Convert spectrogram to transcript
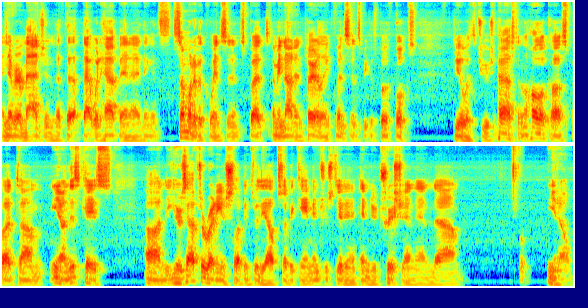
I never imagined that, that that would happen. I think it's somewhat of a coincidence, but I mean, not entirely a coincidence because both books deal with Jewish past and the Holocaust. But um, you know, in this case, uh, in the years after writing and Schlepping Through the Alps, I became interested in, in nutrition and um, you know,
